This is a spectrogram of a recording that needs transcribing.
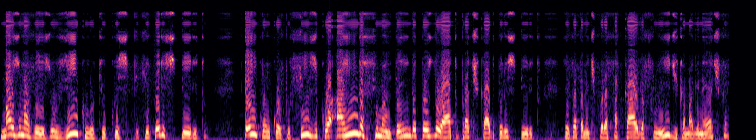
mais uma vez, o vínculo que o, que o perispírito tem com o corpo físico ainda se mantém depois do ato praticado pelo espírito, exatamente por essa carga fluídica magnética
